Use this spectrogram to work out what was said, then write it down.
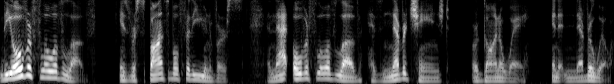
the overflow of love is responsible for the universe, and that overflow of love has never changed or gone away, and it never will.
